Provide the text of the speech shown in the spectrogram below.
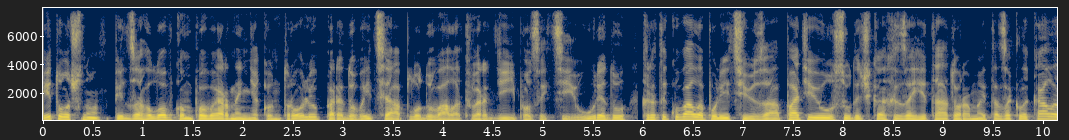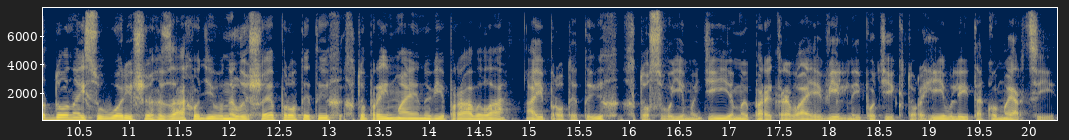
І точно, під заголовком повернення контролю передовиця аплодувала твердій позиції уряду, критикувала поліцію за апатію у сутичках з агітаторами та закликала до найсуворіших заходів не лише проти тих, хто приймає нові правила, а й проти тих, хто своїми діями перекриває вільний потік торгівлі та комерції,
